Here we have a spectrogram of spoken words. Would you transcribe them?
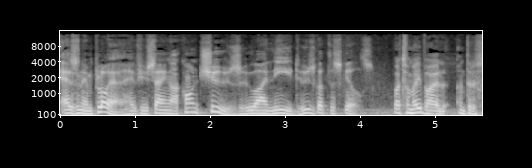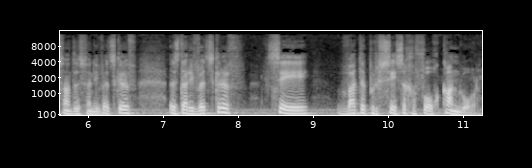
as an employer if you're saying, I can't choose who I need, who's got the skills. Wat vir my baie interessant is van die wetskrif is dat die wetskrif sê watter prosesse gevolg kan word.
